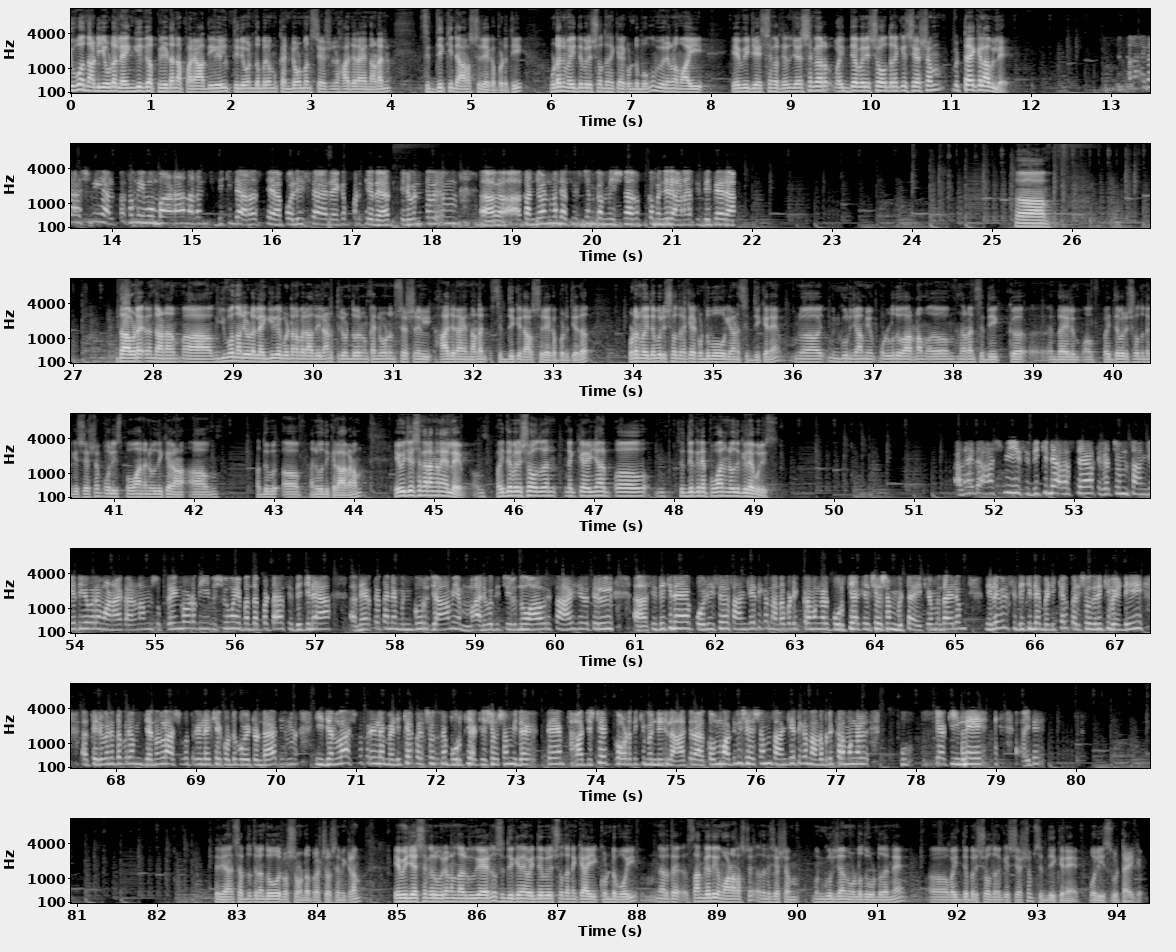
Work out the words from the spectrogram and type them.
യുവനടിയുടെ ലൈംഗിക പീഡന പരാതിയിൽ തിരുവനന്തപുരം കന്റോൺമെന്റ് സ്റ്റേഷനിൽ ഹാജരായ നടൻ സിദ്ദിഖിന്റെ അറസ്റ്റ് രേഖപ്പെടുത്തി. ഉടൻ വൈദ്യപരിശോധനയ്ക്കായി കൊണ്ടുപോകും. വിവരങ്ങളുമായി എ വി ജയശങ്കർ ചെയ്തു ജയശങ്കർ വൈദ്യപരിശോധനയ്ക്ക് ശേഷം വിട്ടേക്കലാവില്ലേ? ആശ്മി അല്പസമയം മുമ്പാണ് നടൻ സിദ്ദിഖിന്റെ അറസ്റ്റ് പോലീസ് രേഖപ്പെടുത്തിയത്. തിരുവനന്തപുരം കന്റോൺമെന്റ് അസിസ്റ്റന്റ് കമ്മീഷണർക്ക് മുന്നിലാണ് സിദ്ദിഖ് അവിടെ എന്താണ് യുവ യുവനടിയുടെ ലൈംഗിക പീഡന പരാതിയിലാണ് തിരുവനന്തപുരം കന്റോൺമെന്റ് സ്റ്റേഷനിൽ ഹാജരായ നടൻ സിദ്ദിഖിന്റെ അറസ്റ്റ് രേഖപ്പെടുത്തിയത്. ഉടൻ വൈദ്യപരിശോധനയ്ക്ക് കൊണ്ടുപോവുകയാണ് സിദ്ദിഖിനെ. മുൻകൂർ ജാമ്യം ഉള്ളത് കാരണം നടൻ സിദ്ദിഖ് എന്തായാലും വൈദ്യപരിശോധനയ്ക്ക് ശേഷം പോലീസ് പോകാൻ അനുവദിക്കലാണ് അത് അനുവദിക്കലാകണം. എ വിജയശങ്കർ അങ്ങനെയല്ലേ? വൈദ്യപരിശോധനയ്ക്ക് കഴിഞ്ഞാൽ സിദ്ദിഖിനെ പോകാൻ അനുവദിക്കില്ലേ പോലീസ്? അതായത് ആശ്മി ഈ സിദ്ദിഖിന്റെ അറസ്റ്റ് തികച്ചും സാങ്കേതികപരമാണ്. കാരണം സുപ്രീം കോടതി ഈ വിഷയവുമായി ബന്ധപ്പെട്ട സിദ്ദിഖിന് നേരത്തെ തന്നെ മുൻകൂർ ജാമ്യം അനുവദിച്ചിരുന്നു. ആ ഒരു സാഹചര്യത്തിൽ സിദ്ദിഖിനെ പോലീസ് സാങ്കേതിക നടപടിക്രമങ്ങൾ പൂർത്തിയാക്കിയ ശേഷം വിട്ടയക്കും. എന്തായാലും നിലവിൽ സിദ്ദിഖിന്റെ മെഡിക്കൽ പരിശോധനയ്ക്ക് വേണ്ടി തിരുവനന്തപുരം ജനറൽ ആശുപത്രിയിലേക്ക് കൊണ്ടുപോയിട്ടുണ്ട്. ഈ ജനറൽ ആശുപത്രിയിലെ മെഡിക്കൽ പരിശോധന പൂർത്തിയാക്കിയ ശേഷം ഇദ്ദേഹത്തെ മജിസ്ട്രേറ്റ് കോടതിക്ക് മുന്നിൽ ഹാജരാക്കും. അതിനുശേഷം സാങ്കേതിക നടപടിക്രമങ്ങൾ പൂർത്തിയാക്കി ഇന്നേ ഇത് ശരി ആ ശബ്ദത്തിൽ എന്തോ ഒരു പ്രശ്നമുണ്ട്. പ്രേക്ഷകർ ക്ഷമിക്കണം. എ വി ജയശങ്കർ വിവരങ്ങൾ നൽകുകയായിരുന്നു. സിദ്ദിഖിനെ വൈദ്യപരിശോധനയ്ക്കായി കൊണ്ടുപോയി. നേരത്തെ സാങ്കേതികമാണ് അറസ്റ്റ്. അതിനുശേഷം മുൻകൂർ ജാമ്യം ഉള്ളതുകൊണ്ട് തന്നെ വൈദ്യപരിശോധനയ്ക്ക് ശേഷം സിദ്ദിഖിനെ പോലീസ് വിട്ടയക്കും.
